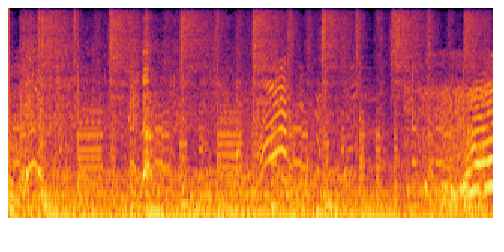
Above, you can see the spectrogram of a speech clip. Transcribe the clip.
Ah!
